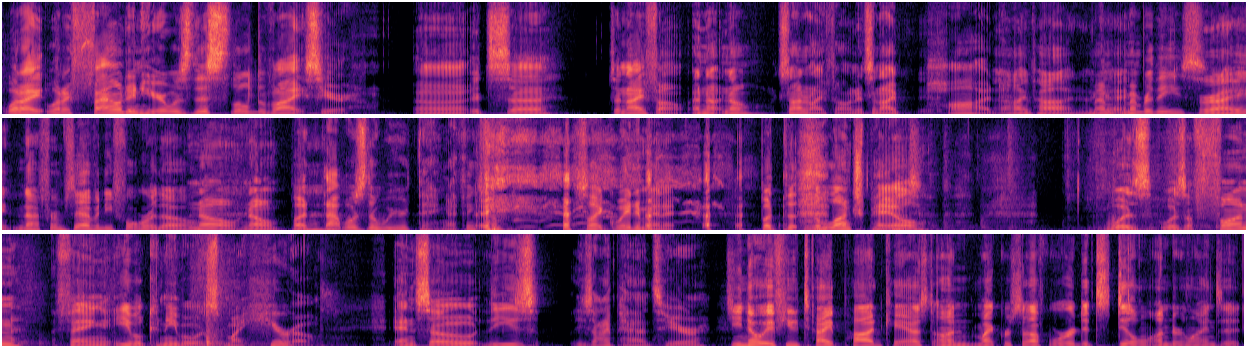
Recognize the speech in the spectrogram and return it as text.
what I what I found in here was this little device here. Uh, it's uh, it's an iPhone. Uh, no, no, it's not an iPhone. It's an iPod. iPod. Okay. Remember, these? Right. Not from '74 though. No, no, but that was the weird thing. I think some, it's like, wait a minute, but the, the lunch pail was was a fun thing. Evel Knievel was my hero, and so these these iPads here. Do you know if you type podcast on Microsoft Word, it still underlines it,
